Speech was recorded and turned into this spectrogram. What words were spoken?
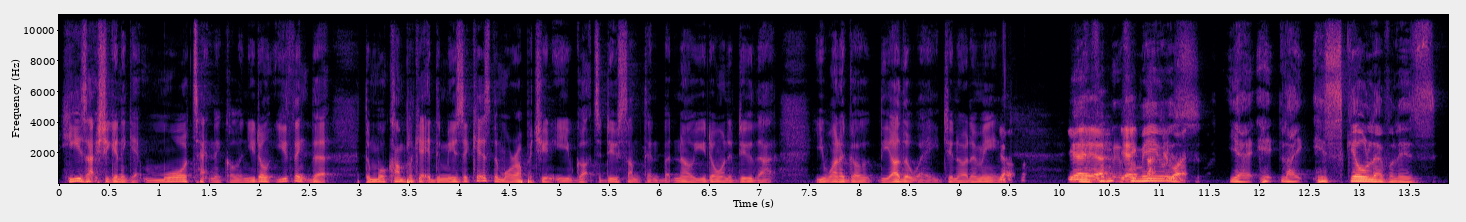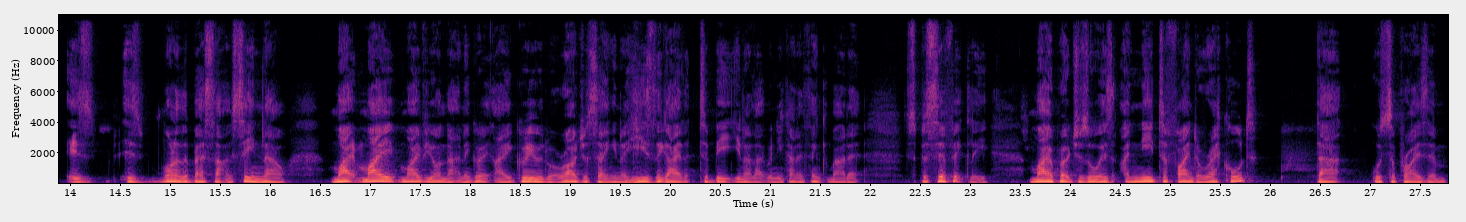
he's actually going to get more technical. And you don't you think that the more complicated the music is, the more opportunity you've got to do something. But no, you don't want to do that. You want to go the other way. Do you know what I mean? Yeah. Yeah, yeah. for, me- yeah, for me, it exactly was yeah, it, like his skill level is is is one of the best that I've seen. Now, my my my view on that, and I agree, I agree with what was saying. You know, he's the guy that to beat. You know, like when you kind of think about it specifically, my approach is always I need to find a record that would surprise him.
